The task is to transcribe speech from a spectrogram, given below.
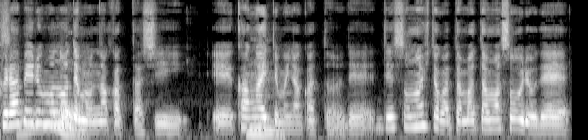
比べるものでもなかったし、えー考えてもいなかったので、で、その人がたまたま僧侶で、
